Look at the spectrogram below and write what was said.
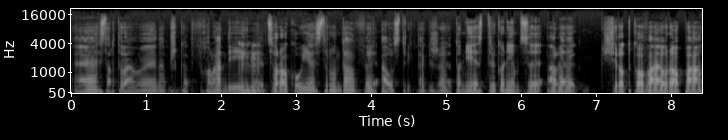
e, startowałem e, na przykład w Holandii. Mhm. E, co roku jest runda w Austrii, także to nie jest tylko Niemcy, ale środkowa Europa,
